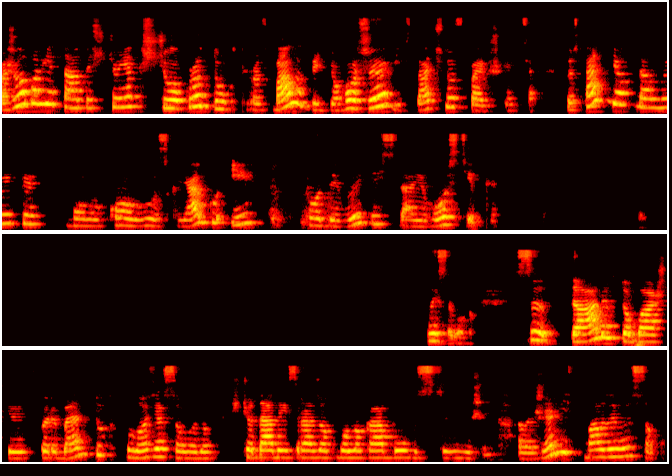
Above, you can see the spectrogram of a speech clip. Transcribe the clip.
Важливо пам'ятати, що якщо продукт розбавлений, його жирність значно зменшується. Достатньо налити молоко в склянку і подивитись на його стінки. Висновок. З даних домашнього експерименту було з'ясовано, що даний зразок молока був свіжим, але жирність мав невисоку.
